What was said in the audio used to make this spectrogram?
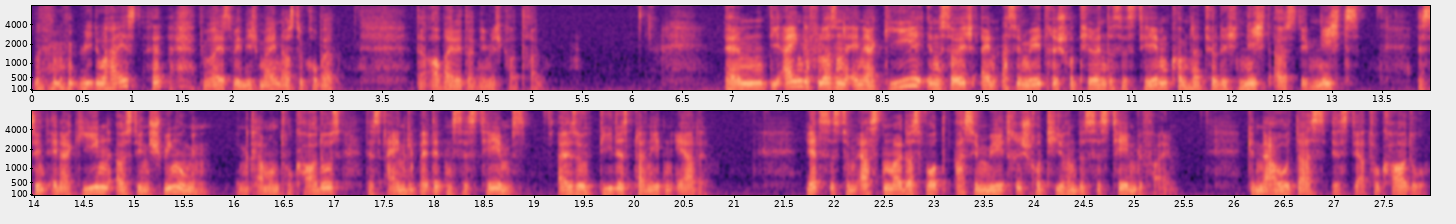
wie du heißt. Du weißt, wen ich meine aus der Gruppe. Der arbeitet da nämlich gerade dran. Ähm, die eingeflossene Energie in solch ein asymmetrisch rotierendes System kommt natürlich nicht aus dem Nichts. Es sind Energien aus den Schwingungen, in Klammern Torquados, des eingebetteten Systems, also die des Planeten Erde. Jetzt ist zum ersten Mal das Wort asymmetrisch rotierendes System gefallen. Genau das ist der Torquado.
